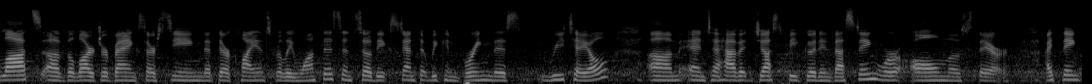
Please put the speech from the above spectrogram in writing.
lots of the larger banks are seeing that their clients really want this. And so, the extent that we can bring this retail um, and to have it just be good investing, we're almost there. I think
